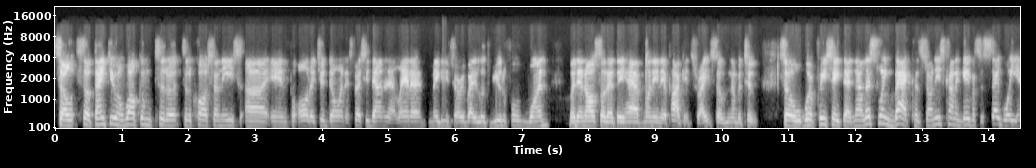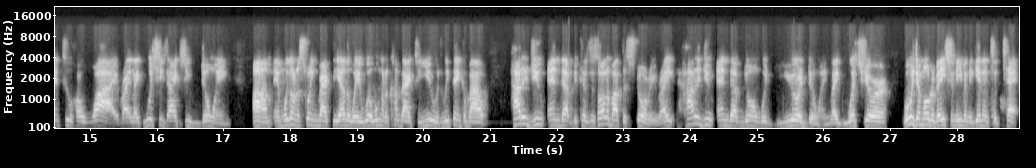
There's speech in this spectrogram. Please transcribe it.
So, so thank you and welcome to the to the call, Shaunice, uh, and for all that you're doing, especially down in Atlanta, making sure everybody looks beautiful. One, but then also that they have money in their pockets, right? So number two. So we appreciate that. Now let's swing back because Shaunice kind of gave us a segue into her why, right? Like what she's actually doing. Um, and we're going to swing back the other way. Well, we're going to come back to you as we think about how did you end up because it's all about the story, right? How did you end up doing what you're doing? Like, what's your what was your motivation even to get into tech?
